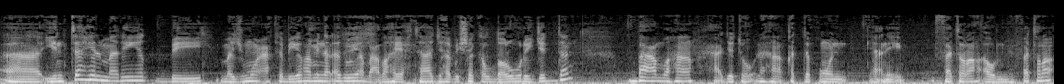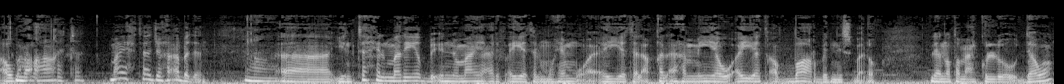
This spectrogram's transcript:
آه ينتهي المريض بمجموعة كبيرة من الأدوية بعضها يحتاجها بشكل ضروري جدا بعضها حاجته لها قد تكون يعني فترة أو من فترة أو بعضها مؤقتا ما يحتاجها أبدا آه. آه ينتهي المريض بأنه ما يعرف أية المهم وأية الأقل أهمية وأية الضار بالنسبة له لأنه طبعا كله دواء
